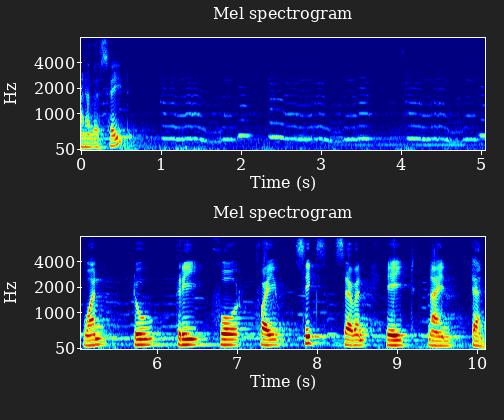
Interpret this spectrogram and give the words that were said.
Another side. 1 2 3 4 5 6 7 8 9 10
